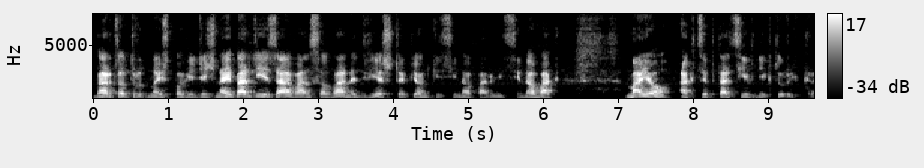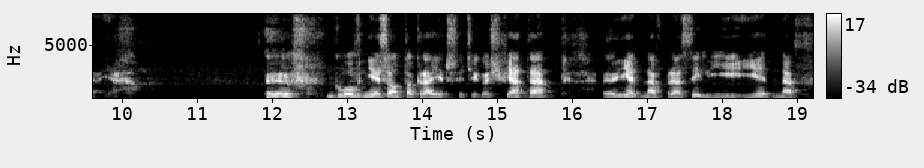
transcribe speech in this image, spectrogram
bardzo trudno jest powiedzieć. Najbardziej zaawansowane dwie szczepionki Sinopharm i Sinovac mają akceptację w niektórych krajach. Głównie są to kraje trzeciego świata, jedna w Brazylii, jedna w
